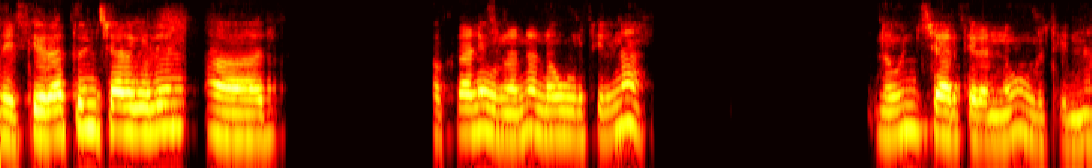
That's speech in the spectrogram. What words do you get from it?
नाही तेरातून चार गेले अकरा नाही उरणार ना नऊ उरतील ना? नऊ चार तेरा नऊ उरतील ना?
